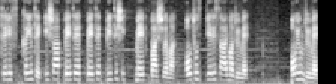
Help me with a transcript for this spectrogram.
Telif kayıt et. İşaret BT BT bitiş map başlama. 30 geri sarma düğme. Oyun düğme.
